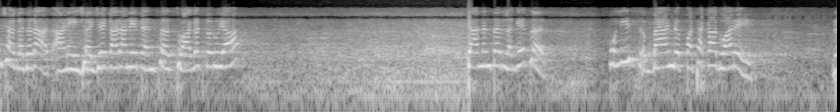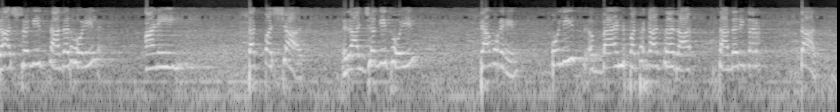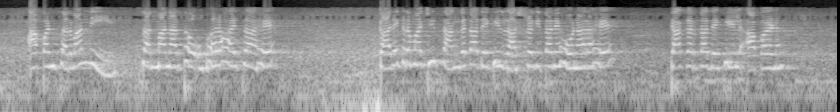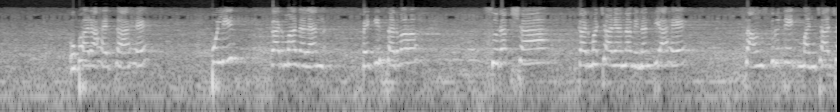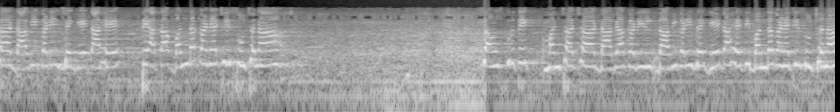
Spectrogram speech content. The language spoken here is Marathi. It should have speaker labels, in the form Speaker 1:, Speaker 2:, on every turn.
Speaker 1: टाळ्यांच्या गजरात आणि जय जयकाराने त्यांचं स्वागत करूया. त्यानंतर लगेचच पोलीस बँड पथकाद्वारे राष्ट्रगीत सादर होईल आणि तत्पश्चात राज्यगीत होईल. त्यामुळे पोलीस बँड पथकाचं रा- सादरीकरण आपण सर्वांनी सन्मानार्थ उभं राहायचं आहे. कार्यक्रमाची सांगता देखील राष्ट्रगीताने होणार आहे. त्याकरता देखील आपण उभं राहायचं आहे. पोलीस कर्मदलांपैकी सर्व सुरक्षा कर्मचाऱ्यांना विनंती आहे. सांस्कृतिक मंचाच्या डावीकडील जे गेट आहे ते आता बंद करण्याची सूचना सांस्कृतिक मंचाच्या डाव्याकडील डावीकडील जे गेट आहे ती बंद करण्याची सूचना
